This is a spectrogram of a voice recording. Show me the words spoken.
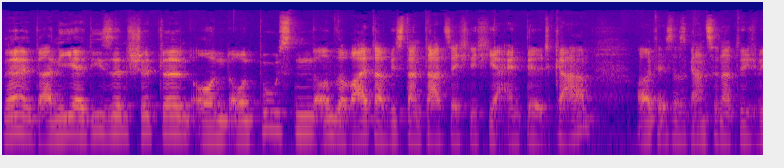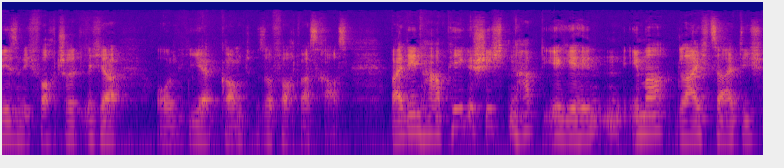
Ne? Dann hier diesen schütteln und, und pusten und so weiter, bis dann tatsächlich hier ein Bild kam. Heute ist das Ganze natürlich wesentlich fortschrittlicher und hier kommt sofort was raus. Bei den HP-Geschichten habt ihr hier hinten immer gleichzeitig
